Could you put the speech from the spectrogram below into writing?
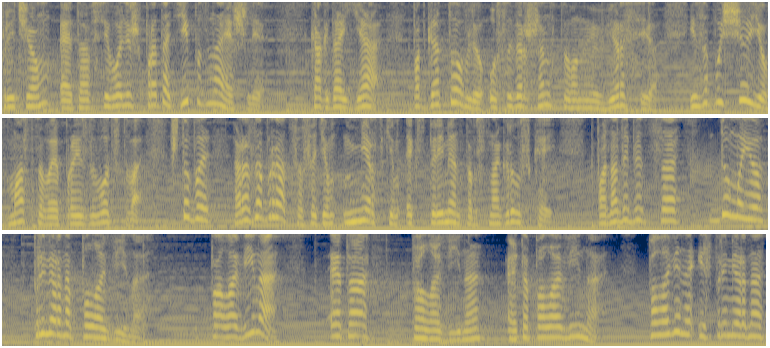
Причем это всего лишь прототип, знаешь ли. Когда я подготовлю усовершенствованную версию и запущу ее в массовое производство, чтобы разобраться с этим мерзким экспериментом с нагрузкой, понадобится, думаю, примерно половина. Половина? Это... Половина — это половина. Половина из примерно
